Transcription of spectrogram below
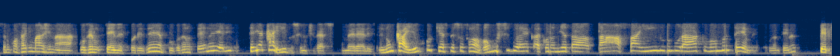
você não consegue imaginar o governo Temer, por exemplo, o governo Temer ele teria caído se não tivesse o Meirelles. Ele não caiu porque as pessoas falaram, vamos segurar, a economia está tá saindo do buraco, vamos manter. Mas o governo Temer per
